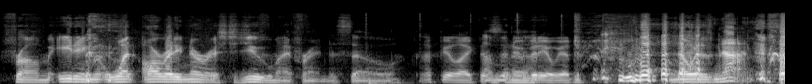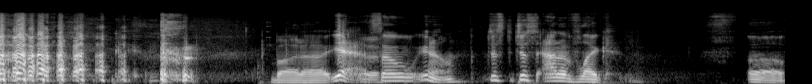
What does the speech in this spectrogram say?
from eating what already nourished you, my friend. So I feel like this I'm is a new video we have to. no, it is not. But uh, yeah, so you know, just just out of like uh,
